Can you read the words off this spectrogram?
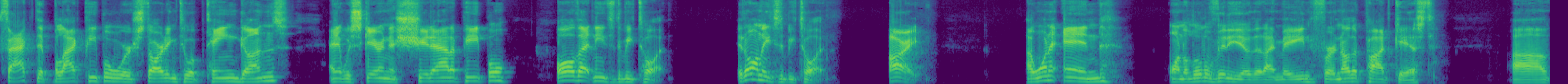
fact that black people were starting to obtain guns and it was scaring the shit out of people. All that needs to be taught. It all needs to be taught. All right. I want to end on a little video that I made for another podcast. Uh,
